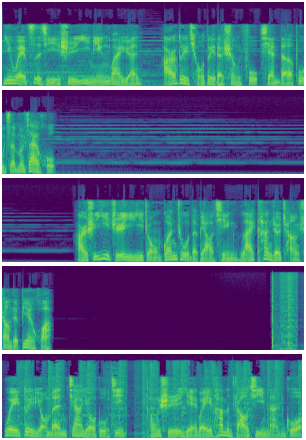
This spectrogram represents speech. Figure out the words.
因为自己是一名外援而对球队的胜负显得不怎么在乎，而是一直以一种关注的表情来看着场上的变化，为队友们加油鼓劲。同时也为他们着急难过，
